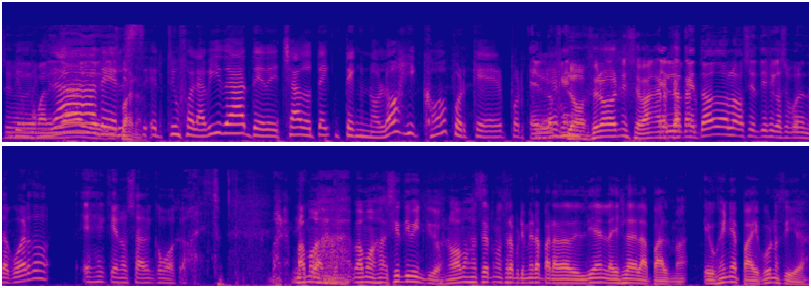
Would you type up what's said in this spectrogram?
de humanidad, y del Bueno, el triunfo de la vida, de dechado tec- tecnológico, porque porque en lo es que- un- Los drones se van a en lo que todos los científicos se ponen de acuerdo es en que no saben cómo acabar esto. Bueno, vamos a, vamos a 7 y 22. Nos vamos a hacer nuestra primera parada del día en la isla de La Palma. Eugenia Pais, buenos días.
